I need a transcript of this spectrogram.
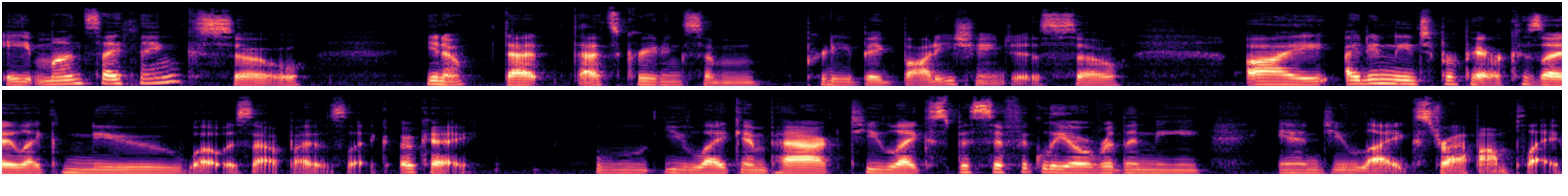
eight months, I think. So, you know, that that's creating some pretty big body changes. So I I didn't need to prepare because I like knew what was up. I was like, okay, you like impact, you like specifically over the knee, and you like strap on play.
